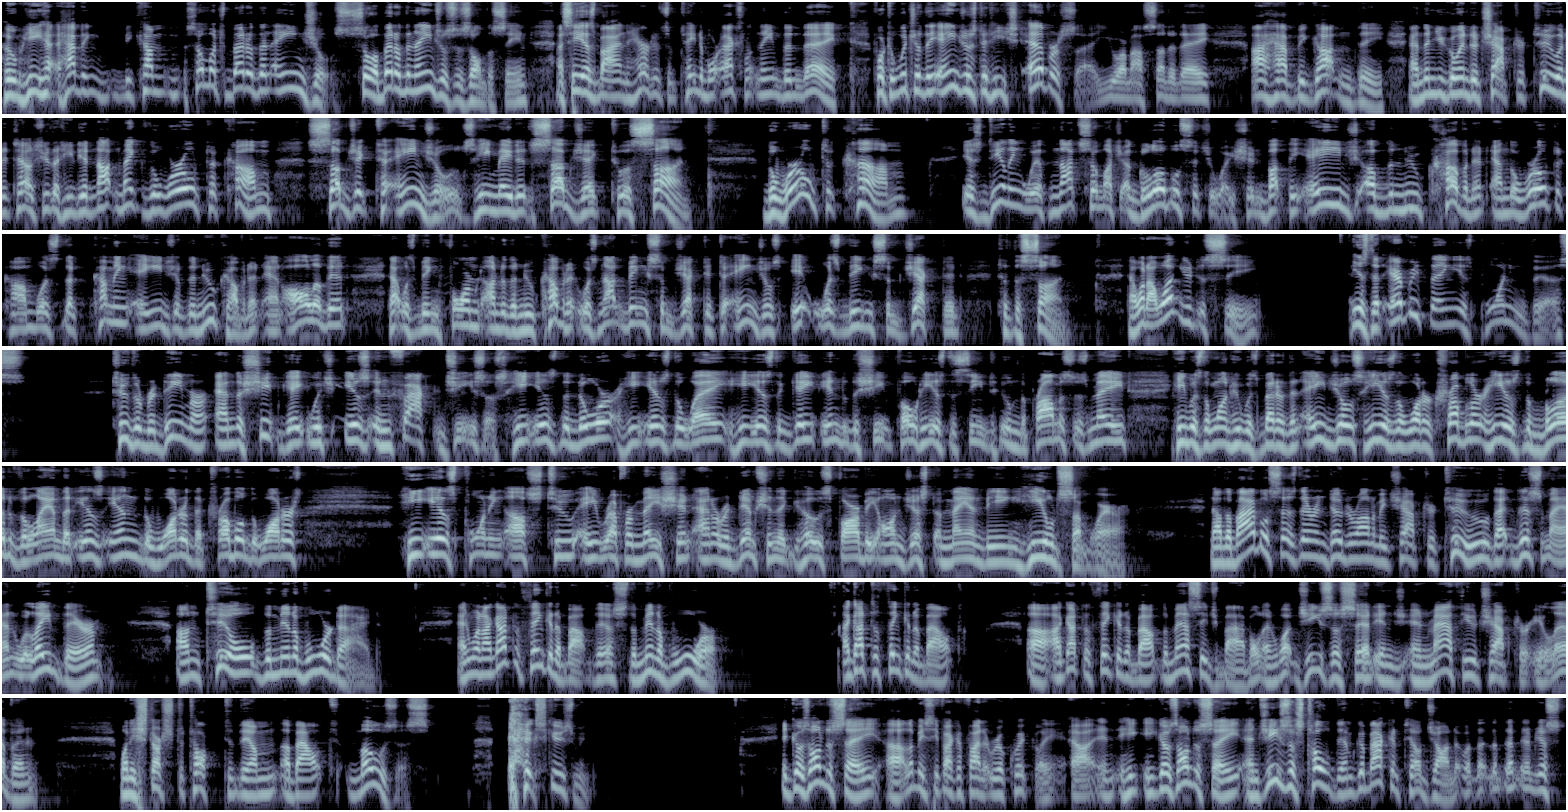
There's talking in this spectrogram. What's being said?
whom he, having become so much better than angels, so a better than angels is on the scene, as he has by inheritance obtained a more excellent name than they. For to which of the angels did he ever say, You are my son today, I have begotten thee? And then you go into chapter 2, and it tells you that he did not make the world to come subject to angels, he made it subject to a son. The world to come is dealing with not so much a global situation, but the age of the new covenant, and the world to come was the coming age of the new covenant, and all of it that was being formed under the new covenant was not being subjected to angels, it was being subjected to the Son. Now, what I want you to see is that everything is pointing this to the Redeemer and the sheep gate, which is in fact Jesus. He is the door, He is the way, He is the gate into the sheepfold, He is the seed to whom the promise is made. He was the one who was better than angels. He is the water troubler. He is the blood of the Lamb that is in the water that troubled the waters. He is pointing us to a reformation and a redemption that goes far beyond just a man being healed somewhere. Now, the Bible says there in Deuteronomy chapter 2 that this man laid there until the men of war died. And when I got to thinking about this, the men of war, I got to thinking about uh, I got to thinking about the Message Bible and what Jesus said in, in Matthew chapter 11 when he starts to talk to them about Moses. Excuse me. It goes on to say, uh, let me see if I can find it real quickly. Uh, and he, he goes on to say, and Jesus told them, go back and tell John. Let, let, let me just,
